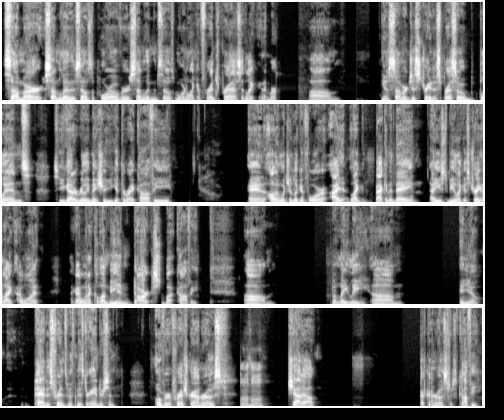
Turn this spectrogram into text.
some are some lend themselves to pour over some lend themselves more to like a french press and like an immer- um you know some are just straight espresso blends. So you got to really make sure you get the right coffee. And all in what you're looking for. I like back in the day i used to be like a straight like i want like i want a colombian dark butt coffee. Um but lately um and you know pat is friends with mr anderson over at fresh ground roast. Mm-hmm. shout out. Fresh ground roasters coffee.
